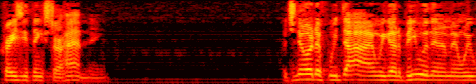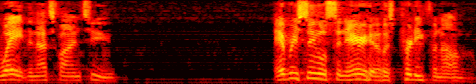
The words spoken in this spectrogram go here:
crazy things start happening. But you know what? If we die and we got to be with Him and we wait, then that's fine too. Every single scenario is pretty phenomenal.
